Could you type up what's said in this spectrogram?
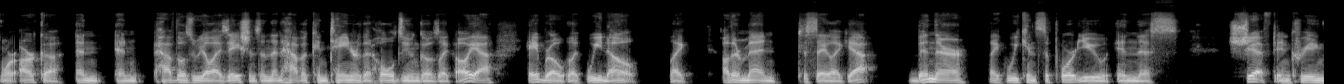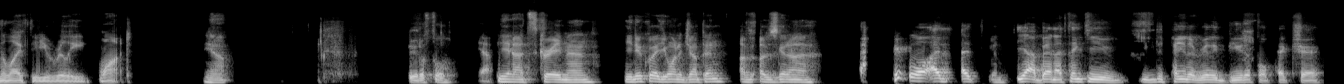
or Arka and and have those realizations and then have a container that holds you and goes like, "Oh yeah, hey bro, like we know." Like other men to say like, "Yeah, been there. Like we can support you in this shift in creating the life that you really want." Yeah. Beautiful. Yeah. Yeah, it's great, man. Yenukwa, do you want to jump in? I, I was gonna well, I, I, yeah, Ben, I think you you just painted a really beautiful picture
